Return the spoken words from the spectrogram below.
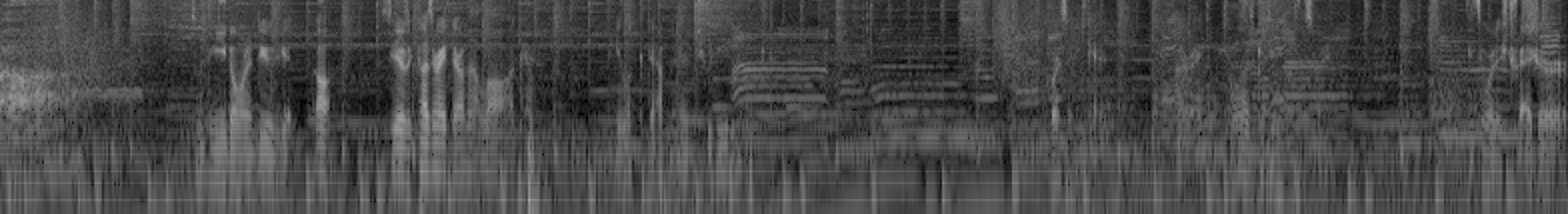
Ah. Something you don't want to do is get. Oh, see, there's a cousin right there on that log. If you look down there, 2D Of course, I didn't get it. Alright, well, let's continue on this way. Some more of this treasure.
